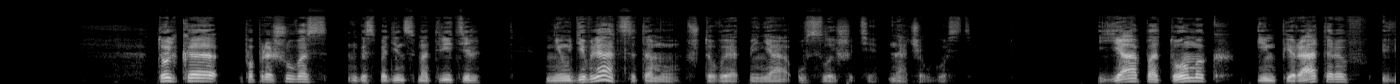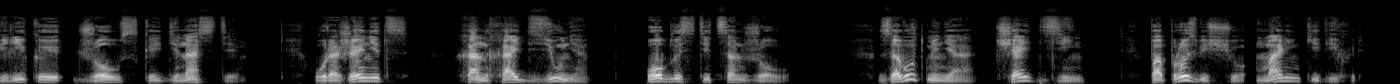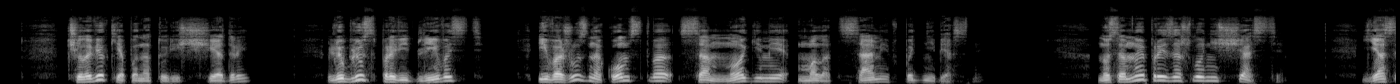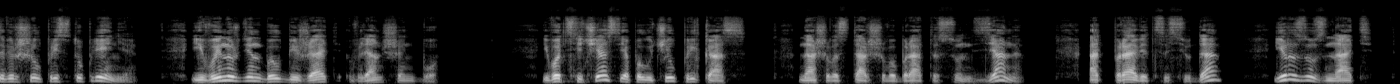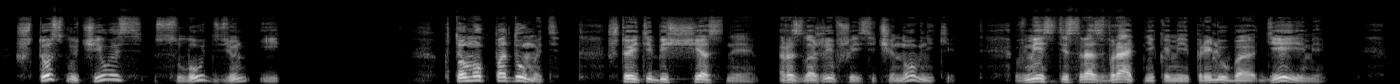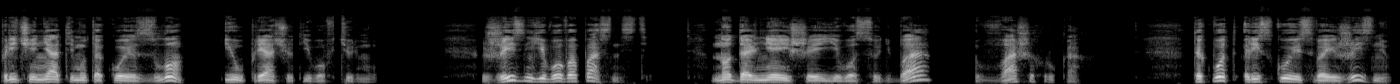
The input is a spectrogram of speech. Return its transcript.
Только попрошу вас, господин смотритель, не удивляться тому, что вы от меня услышите, — начал гость. Я потомок императоров Великой Джоуской династии, уроженец Ханхай-Дзюня, области Цанжоу. Зовут меня Чай-Дзинь, по прозвищу Маленький Вихрь. Человек я по натуре щедрый, люблю справедливость и вожу знакомство со многими молодцами в Поднебесной. Но со мной произошло несчастье. Я совершил преступление и вынужден был бежать в Ляншаньбо. И вот сейчас я получил приказ нашего старшего брата Сунцзяна отправиться сюда и разузнать, что случилось с Лу Цзюнь-И. Кто мог подумать, что эти бесчестные, разложившиеся чиновники вместе с развратниками и прелюбодеями причинят ему такое зло и упрячут его в тюрьму. Жизнь его в опасности, но дальнейшая его судьба в ваших руках. Так вот, рискуя своей жизнью,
